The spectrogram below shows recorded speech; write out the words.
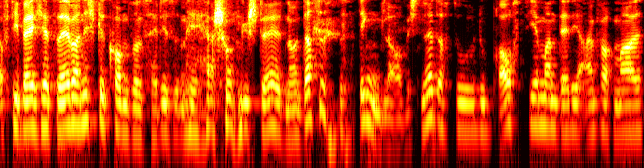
auf die wäre ich jetzt selber nicht gekommen, sonst hätte ich sie mir ja schon gestellt. Ne? Und das ist das Ding, glaube ich, ne? dass du, du brauchst jemanden, der dir einfach mal,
